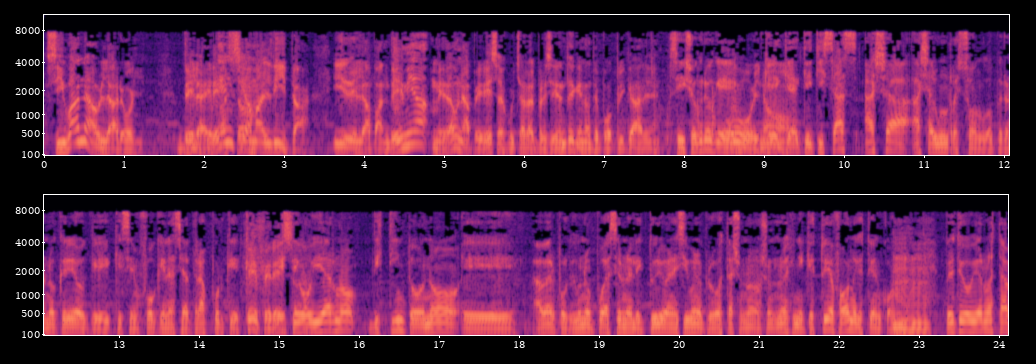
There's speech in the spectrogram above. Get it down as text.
Si van a hablar hoy de, de la herencia pasó. maldita y de la pandemia me da una pereza escuchar al presidente que no te puedo explicar, ¿eh? Sí, yo creo que, Uy, no. que, que, que, quizás haya, haya algún rezongo, pero no creo que, que se enfoquen hacia atrás porque Qué pereza, este gobierno, distinto o no, eh, a ver, porque uno puede hacer una lectura y van a decir, bueno, pero vos estás, no, yo no es ni que estoy a favor ni que estoy en contra, uh -huh. pero este gobierno está,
